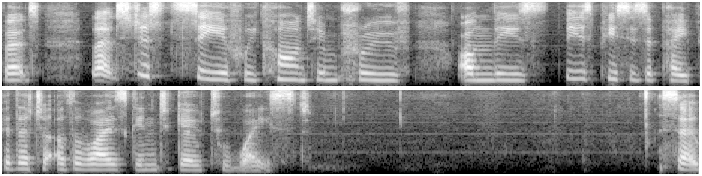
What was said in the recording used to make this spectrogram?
But let's just see if we can't improve on these, these pieces of paper that are otherwise going to go to waste. So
